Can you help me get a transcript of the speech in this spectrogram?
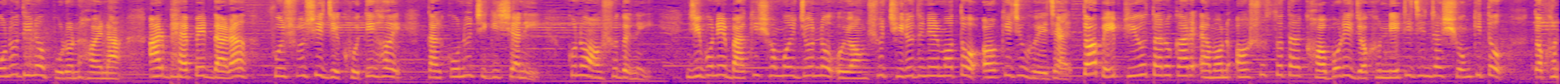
কোনোদিনও পূরণ হয় না। আর ভ্যাপের দ্বারা ফুসফুসে যে ক্ষতি হয়, তার কোনো চিকিৎসা নেই, কোনো ওষুধও নেই। জীবনের বাকি সময়ের জন্য ওই অংশ চিরদিনের মতো অকেজো হয়ে যায়। তবে প্রিয় তারকার এমন অসুস্থতার খবরে যখন নেটিজেনরা শঙ্কিত, তখন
